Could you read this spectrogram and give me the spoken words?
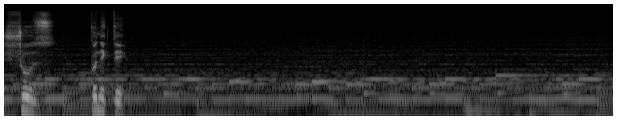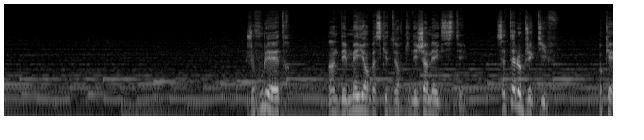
chose connectée. Je voulais être un des meilleurs basketteurs qui n'ait jamais existé. C'était l'objectif. Ok,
